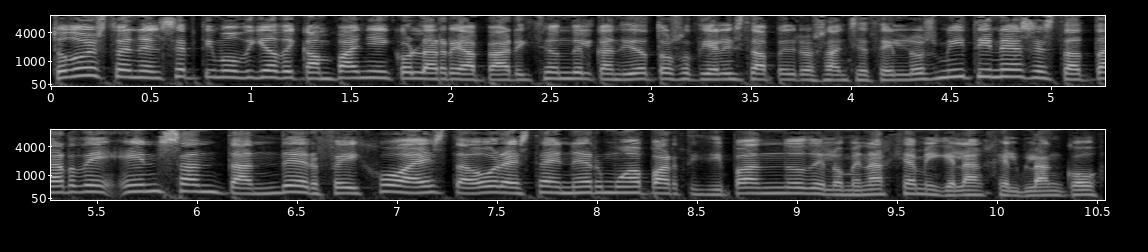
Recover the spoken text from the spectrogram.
Todo esto en el séptimo día de campaña y con la reaparición del candidato socialista Pedro Sánchez en los mítines esta tarde en Santander. Feijóo a esta hora está en Hermua participando del homenaje a Miguel Ángel Blanco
